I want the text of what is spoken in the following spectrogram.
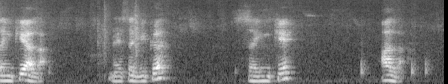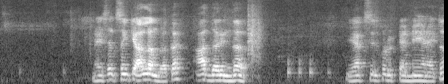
ಸಂಖ್ಯೆ ಅಲ್ಲ. ನೈಸರ್ಗಿಕ ಸಂಖ್ಯೆ ಅಲ್ಲ. ನೈಸರ್ಗಿಕ ಸಂಖ್ಯೆ ಅಲ್ಲ ಅಂದ್ರಕ ಆದ್ದರಿಂದ ಎಕ್ಸ್ ಇಸ್ಕೊಂಡು ಟೆನ್ ಏನಾಯಿತು?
